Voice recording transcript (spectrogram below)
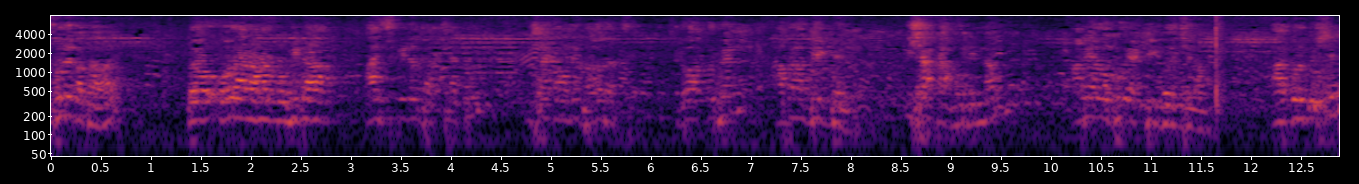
ফোনে কথা হয়। তো ওর আর আমার মুভিটা আই স্ক্রিনে যাচ্ছে এখন। ইশাকা অনেক ভালো যাচ্ছে দোয়া করবেন, আপনারা দেখবেন। ইশাকা মুভির নাম। আমি আর অপু অ্যাক্টিং করেছিলাম। আর কোনো কোশ্চেন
